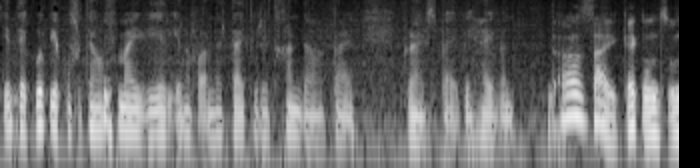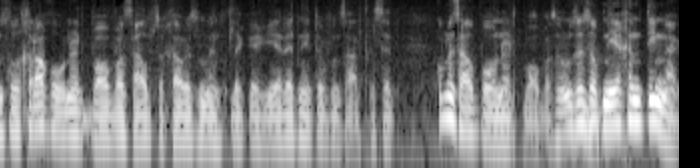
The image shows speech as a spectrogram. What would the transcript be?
Jy ek hoop jy kon vertel vir my weer een of ander tyd hoe dit gaan daar by Grace Baby Haven. Daar sê, kyk ons ons wil graag 100 babas help so gou as moontlik. Die Here het net op ons hart gesit. Kom ons help 100 babas. En ons is Ja. op 19 nou.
